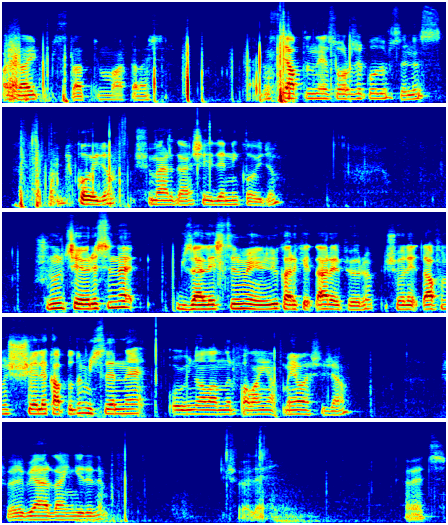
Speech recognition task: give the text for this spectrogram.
Acayip bir stadyum arkadaşlar. Nasıl yaptın diye soracak olursanız çünkü koydum. Şu merdiven şeylerini koydum. Şunun çevresinde güzelleştirme yönelik hareketler yapıyorum. Şöyle etrafını şu şeyle kapladım. İçlerine oyun alanları falan yapmaya başlayacağım. Şöyle bir yerden girelim. Şöyle. Evet.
